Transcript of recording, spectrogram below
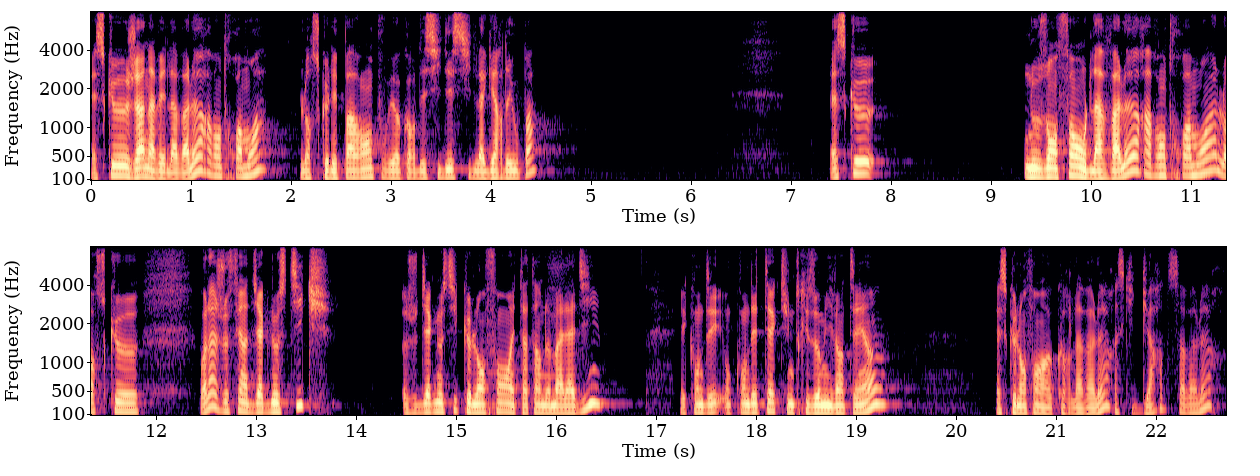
Est-ce que Jeanne avait de la valeur avant trois mois, lorsque les parents pouvaient encore décider s'ils la gardaient ou pas? Est-ce que nos enfants ont de la valeur avant trois mois lorsque voilà, je fais un diagnostic, je diagnostique que l'enfant est atteint de maladie et qu'on détecte une trisomie 21. Est-ce que l'enfant a encore de la valeur? Est-ce qu'il garde sa valeur?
